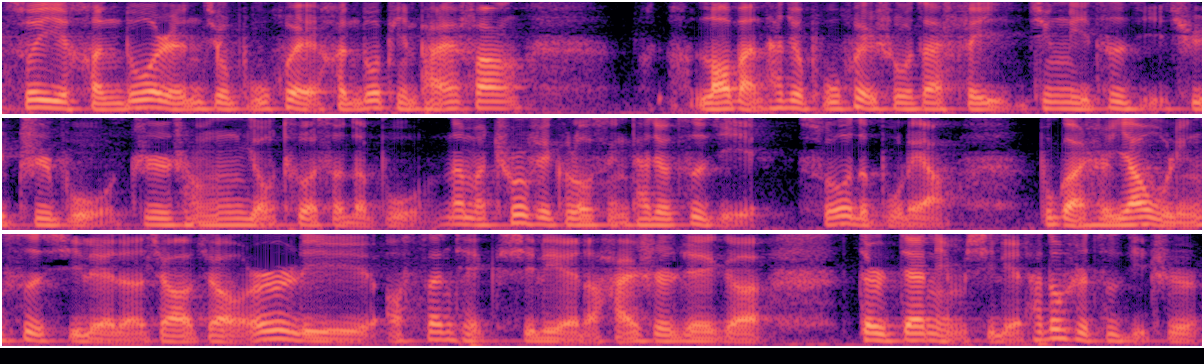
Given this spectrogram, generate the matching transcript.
所以很多人就不会，很多品牌方老板他就不会说再费精力自己去织布，织成有特色的布。那么 Trophy Clothing 他就自己所有的布料，不管是幺五零四系列的，叫叫 Early Authentic 系列的，还是这个 Dirt Denim 系列，它都是自己织。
